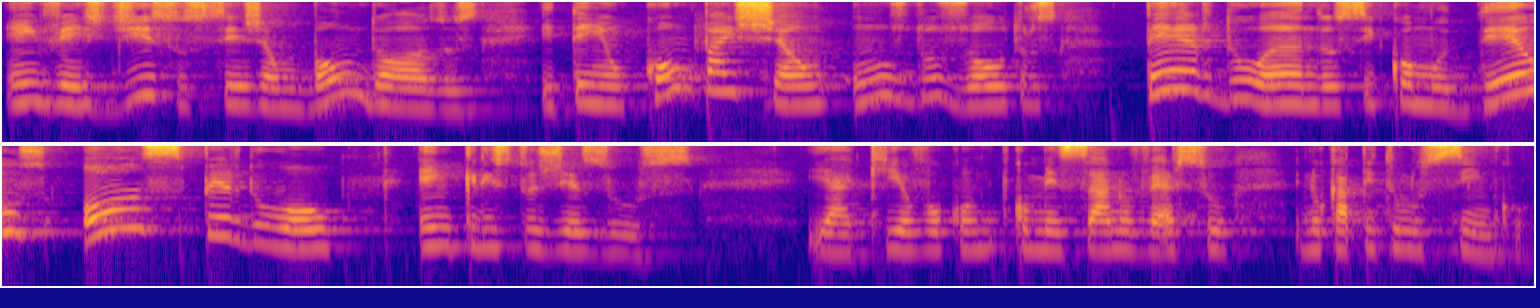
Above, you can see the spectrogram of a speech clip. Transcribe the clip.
Em vez disso, sejam bondosos e tenham compaixão uns dos outros, perdoando-se como Deus os perdoou em Cristo Jesus. E aqui eu vou começar no verso no capítulo 5.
